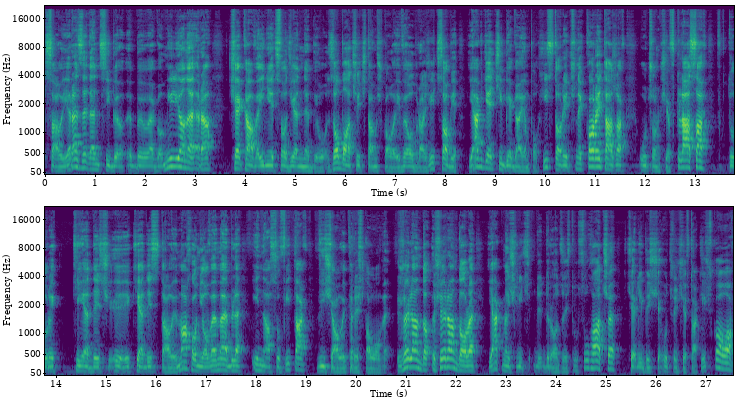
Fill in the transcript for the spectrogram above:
całej rezydencji by, byłego milionera. Ciekawe i niecodzienne było zobaczyć tam szkołę i wyobrazić sobie, jak dzieci biegają po historycznych korytarzach, uczą się w klasach, w których kiedyś, y, kiedyś stały mahoniowe meble i na sufitach wisiały kryształowe żyrando, żyrandole. Jak myślić, drodzy tu słuchacze, chcielibyście uczyć się w takich szkołach?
